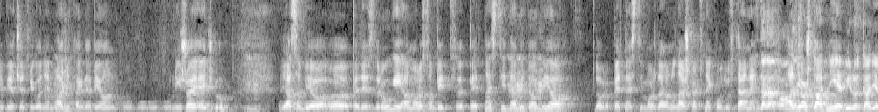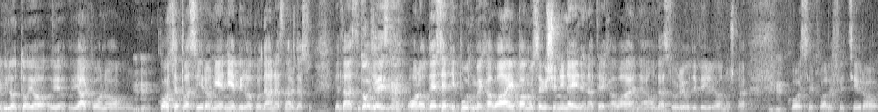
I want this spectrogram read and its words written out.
je bio četiri godine mlađi, tako da je bio on u, u, u nižoj age group. Ja sam bio uh, 52. a morao sam biti 15. da bi dobio, dobro, 15. možda, ono, znaš kako neko odustane, Da, da, pa onda- ali još tad nije bilo, tad je bilo to jo, jako ono, ko se plasirao, nije, nije bilo ko danas, znaš da su, jer danas To dođe, ono, deseti put mu je Havaji, pa mu se više ni ne ide na te Havaje, ne, onda su ljudi bili ono šta, ko se kvalificirao.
